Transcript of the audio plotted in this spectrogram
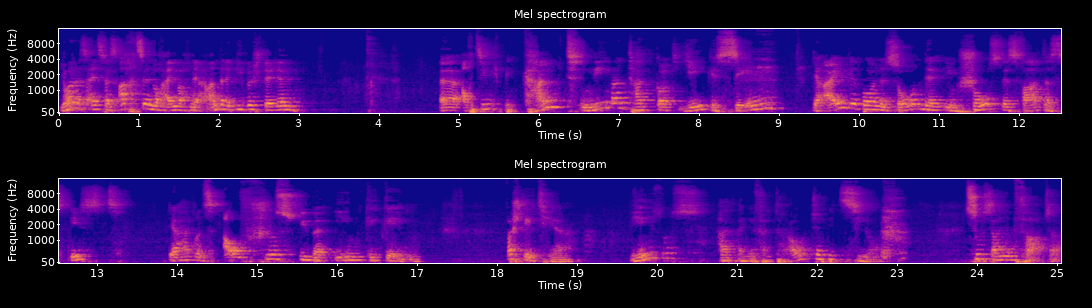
Johannes 1, Vers 18, noch einfach eine andere Bibelstelle, äh, auch ziemlich bekannt. Niemand hat Gott je gesehen. Der eingeborene Sohn, der im Schoß des Vaters ist, der hat uns Aufschluss über ihn gegeben. Was steht hier? Jesus hat eine vertraute Beziehung zu seinem Vater.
